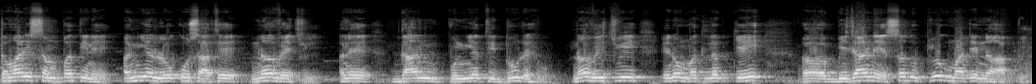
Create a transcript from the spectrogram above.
તમારી સંપત્તિને અન્ય લોકો સાથે ન વેચવી અને દાન પુણ્યથી દૂર રહેવું. ન વેચવી એનો મતલબ કે બીજાને સદુપયોગ માટે ન આપવી.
